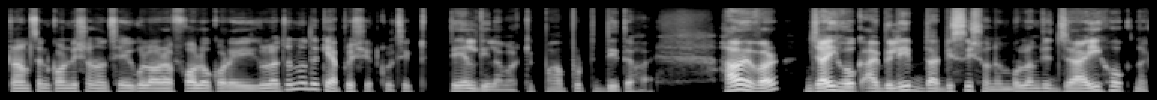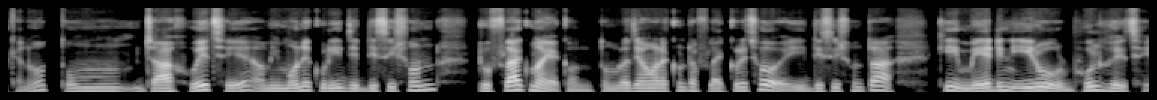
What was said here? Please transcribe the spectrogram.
টার্মস অ্যান্ড কন্ডিশন আছে এগুলো ওরা ফলো করে এইগুলোর জন্য ওদেরকে অ্যাপ্রিশিয়েট করছি। একটু তেল দিলাম আর আরকি, পাঁপড়তে দিতে হয়। হাউএভার যাই হোক আই বিলিভ দ্য ডিসিশন আমি বললাম যে, "যাই হোক না কেন, তুম যা হয়েছে আমি মনে করি যে decision to flag my account তোমরা যে আমার অ্যাকাউন্টটা ফ্ল্যাগ করেছ এই ডিসিশনটা কি মেড ইন ইরর ভুল হয়েছে।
